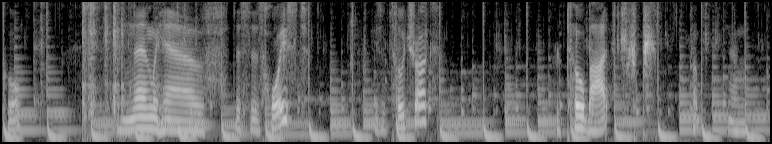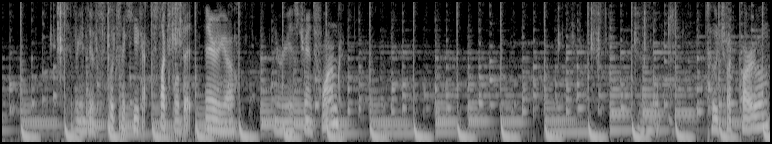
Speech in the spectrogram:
Cool. And then we have, this is Hoist. He's a tow truck, or tow bot. And see if we can do this. Looks like he got stuck a little bit. There you go. There he is transformed. Tow truck part of him.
